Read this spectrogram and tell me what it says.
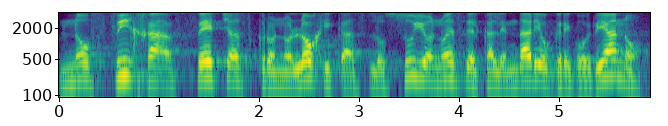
no fija fechas cronológicas. Lo suyo no es el calendario gregoriano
